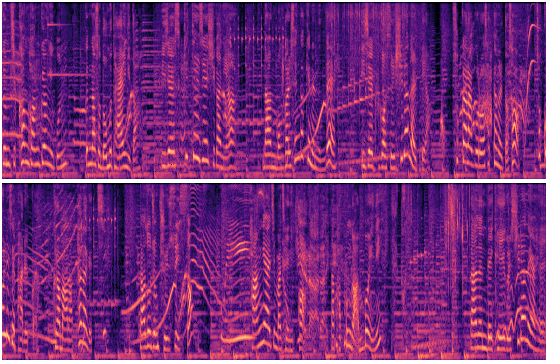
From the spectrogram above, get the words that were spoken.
끔찍한 광경이군. 끝나서 너무 다행이다. 이제 스키틀즈의 시간이야. 난 뭔가를 생각해냈는데 이제 그것을 실현할 때야. 숟가락으로 사탕을 떠서 초콜릿에 바를 거야. 그럼 아마 편하겠지? 나도 좀 줄 수 있어? 방해하지 마, 제니퍼. 나 바쁜 거 안 보이니? 나는 내 계획을 실현해야 해.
